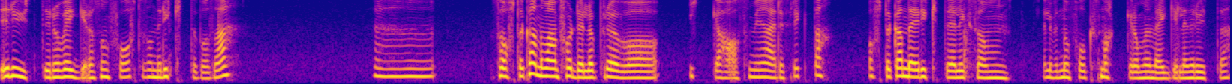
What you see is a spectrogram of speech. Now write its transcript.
Ruter og vegger og sånn får ofte sånn rykte på seg. Eh, så ofte kan det være en fordel å prøve å ikke ha så mye ærefrykt, da. Ofte kan det ryktet liksom Eller når folk snakker om en vegg eller en rute,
